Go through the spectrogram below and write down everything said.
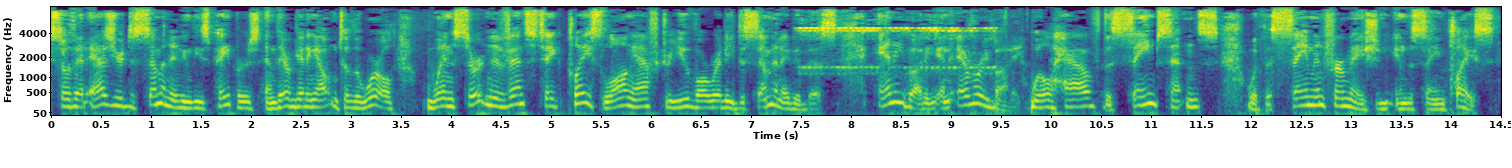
so that as you're disseminating these papers and they're getting out into the world, when certain events take place long after you've already disseminated this, anybody and everybody will have the same sentence with the same information in the same place.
